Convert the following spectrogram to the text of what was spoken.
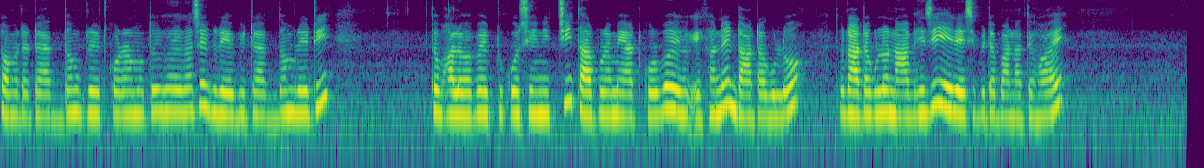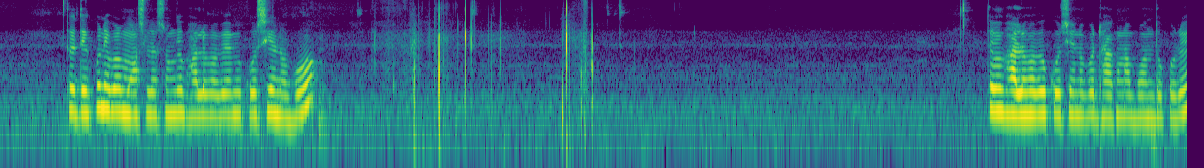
টমেটোটা একদম গ্রেট করার মতোই হয়ে গেছে। গ্রেভিটা একদম রেডি তো ভালোভাবে একটু কষিয়ে নিচ্ছি। তারপর আমি অ্যাড করব এখানে ডাঁটাগুলো। তো ডাঁটাগুলো না ভেজে এই রেসিপিটা বানাতে হয়। তো দেখুন, এবার মশলার সঙ্গে ভালোভাবে আমি কষিয়ে নেব। তো আমি ভালোভাবে কষিয়ে নেব ঢাকনা বন্ধ করে।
